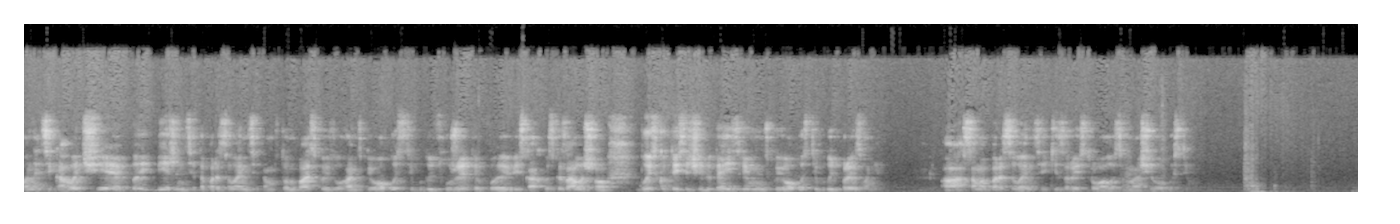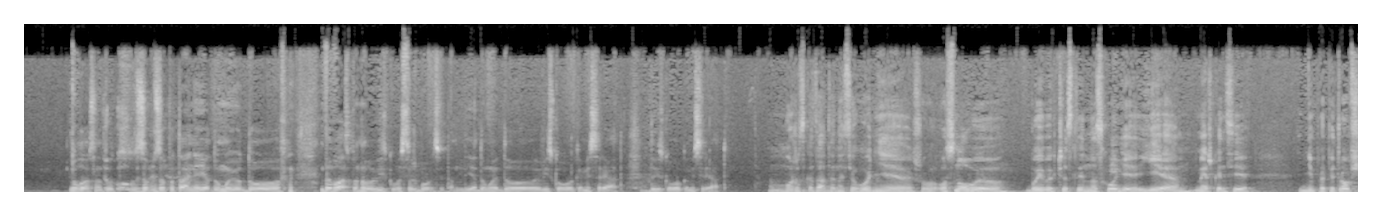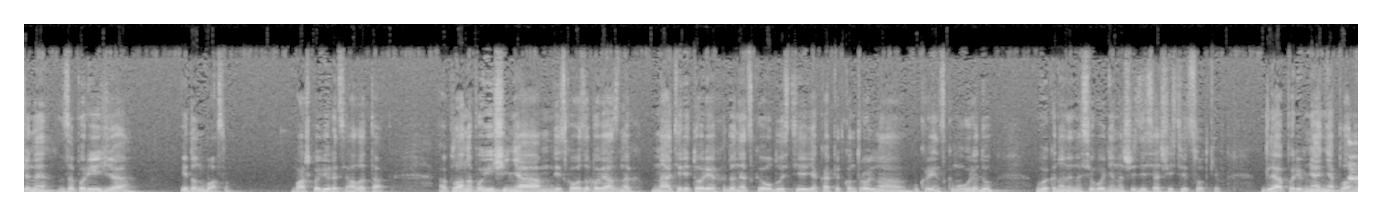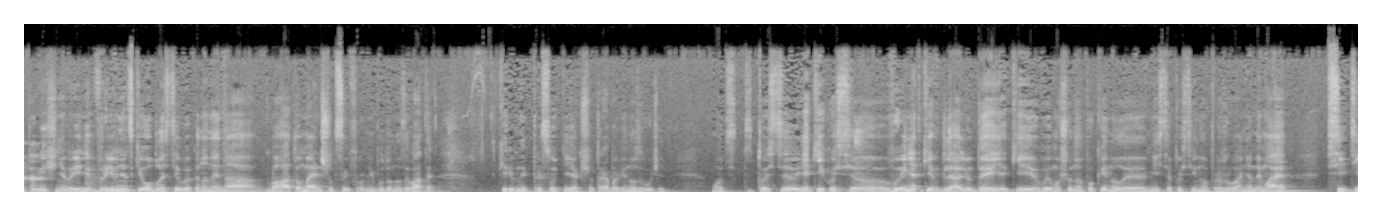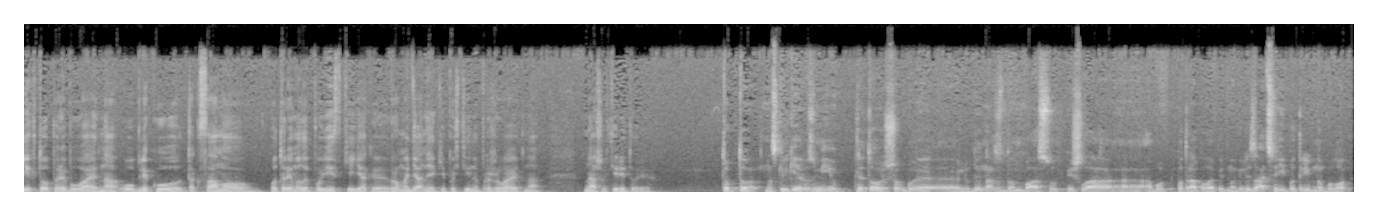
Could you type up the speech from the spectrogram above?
Мене цікавить, чи біженці та переселенці там з Донбаської з Луганської області будуть служити в військах. Ви сказали, що близько тисячі людей з Рівненської області будуть призвані, а саме переселенці, які зареєструвалися в нашій області. Ну, власне, тут запитання, я думаю, до, до вас, панове військовослужбовці. Там, я думаю, до військового комісаріату, до військового комісаріату. Ну, Можу сказати на сьогодні, що основою бойових частин на Сході є мешканці Дніпропетровщини, Запоріжжя і Донбасу. Важко віриться, але так. План оповіщення військовозобов'язаних на територіях Донецької області, яка підконтрольна українському уряду, виконаний на сьогодні на 66%. Для порівняння план оповіщення в Рівненській області виконаний на багато меншу цифру, не буду називати керівник присутній, якщо треба, він озвучить. От, тобто якихось е, винятків для людей, які вимушено покинули місце постійного проживання, немає. Всі ті, хто перебуває на обліку, так само отримали повістки, як громадяни, які постійно проживають на наших територіях. Тобто, наскільки я розумію, для того, щоб е, людина з Донбасу пішла е, або потрапила під мобілізацію, їй потрібно було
